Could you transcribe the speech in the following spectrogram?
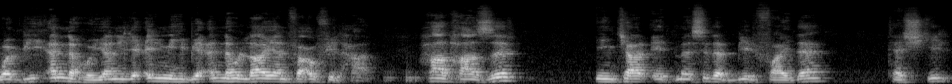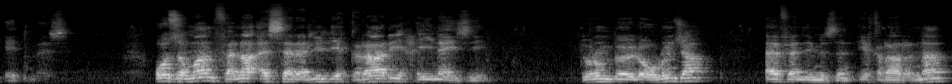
وبأنه yani لعلمه بأنه لا ينفع في الحال hal hazır inkar etmesi de bir fayda teşkil etmez. O zaman fela esere lil ikrari hine izin. Durum böyle olunca Efendimizin ikrarına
